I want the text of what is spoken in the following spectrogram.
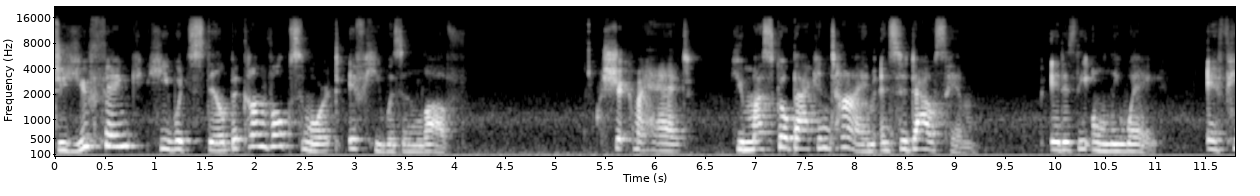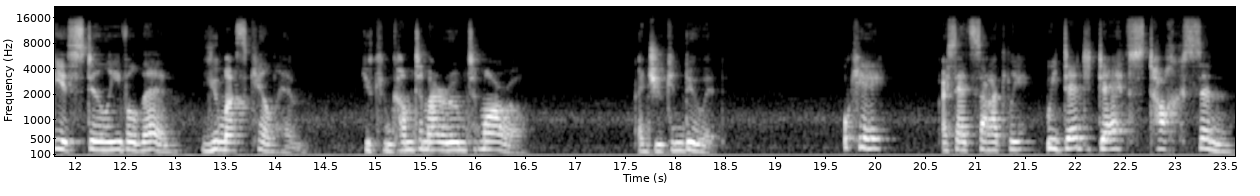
do you think he would still become Voldemort if he was in love? I shook my head. You must go back in time and seduce him. It is the only way. If he is still evil then, you must kill him. You can come to my room tomorrow. And you can do it. Okay, I said sadly. We did death's tuch sin.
